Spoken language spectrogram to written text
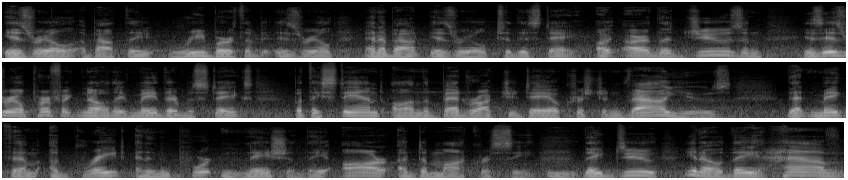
Israel, about the rebirth of Israel, and about Israel to this day. Are, are the Jews and is Israel perfect? No, they've made their mistakes, but they stand on the bedrock Judeo-Christian values that make them a great and an important nation. They are a democracy. Mm. They do, you know, they have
